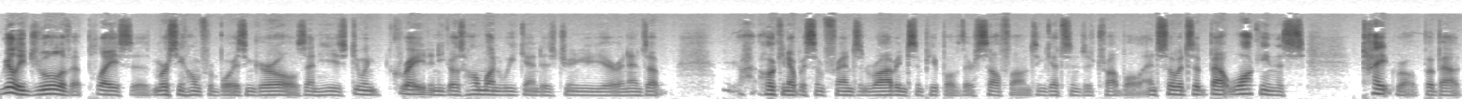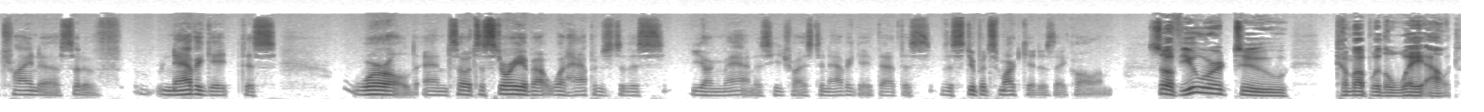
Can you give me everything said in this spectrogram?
really jewel of a place, a Mercy Home for Boys and Girls, and he's doing great. And he goes home one weekend his junior year and ends up hooking up with some friends and robbing some people of their cell phones and gets into trouble. And so it's about walking this tightrope, about trying to sort of navigate this world. And so it's a story about what happens to this young man as he tries to navigate that. This this stupid smart kid, as they call him. So if you were to come up with a way out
